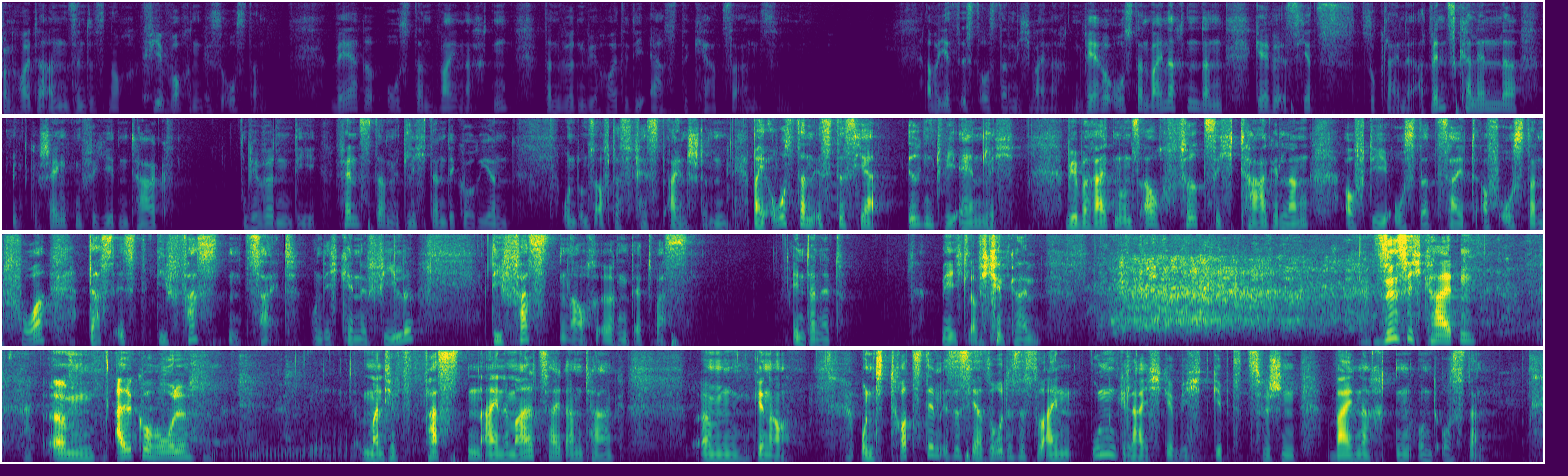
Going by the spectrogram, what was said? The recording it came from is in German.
Von heute an sind es noch vier Wochen bis Ostern. Wäre Ostern Weihnachten, dann würden wir heute die erste Kerze anzünden. Aber jetzt ist Ostern nicht Weihnachten. Wäre Ostern Weihnachten, dann gäbe es jetzt so kleine Adventskalender mit Geschenken für jeden Tag. Wir würden die Fenster mit Lichtern dekorieren und uns auf das Fest einstimmen. Bei Ostern ist es ja irgendwie ähnlich. Wir bereiten uns auch 40 Tage lang auf die Osterzeit, auf Ostern vor. Das ist die Fastenzeit. Und ich kenne viele, die fasten auch irgendetwas. Internet. Nee, ich glaube, ich kenne keinen. Süßigkeiten, ähm, Alkohol. Manche fasten eine Mahlzeit am Tag. Ähm, genau. Und trotzdem ist es ja so, dass es so ein Ungleichgewicht gibt zwischen Weihnachten und Ostern.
